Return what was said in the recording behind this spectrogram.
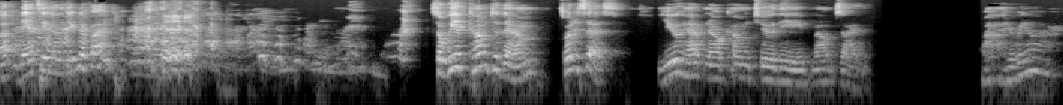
Uh, dancing undignified? So we have come to them. That's what it says. You have now come to the Mount Zion. Wow, here we are.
